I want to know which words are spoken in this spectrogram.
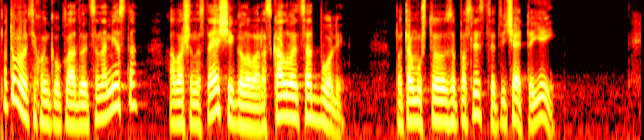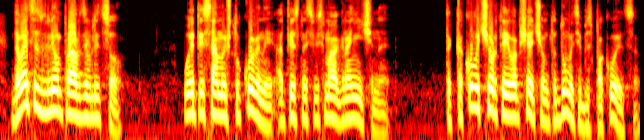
Потом она тихонько укладывается на место, а ваша настоящая голова раскалывается от боли, потому что за последствия отвечать-то ей. Давайте взглянем правде в лицо. У этой самой штуковины ответственность весьма ограниченная. Так какого черта ей вообще о чем то думать и беспокоиться?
